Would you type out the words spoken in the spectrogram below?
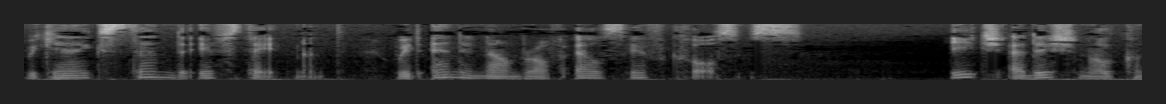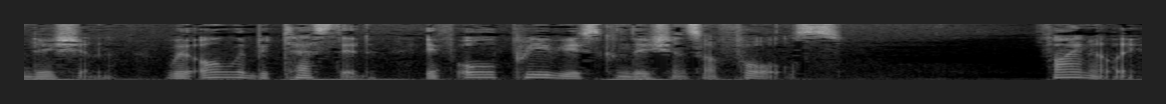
we can extend the if statement with any number of else-if clauses. Each additional condition will only be tested if all previous conditions are false. Finally,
